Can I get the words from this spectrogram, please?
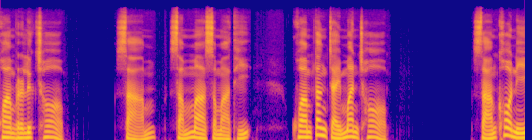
ความระลึกชอบ 3. สัมมาสมาธิ ความตั้งใจมั่นชอบสามข้อนี้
